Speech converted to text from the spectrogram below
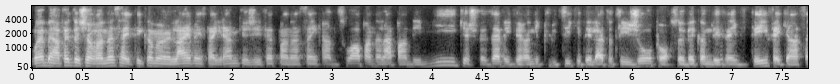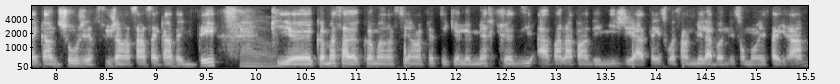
Ouais, ben en fait, le Sharona, ça a été comme un live Instagram que j'ai fait pendant 50 soirs pendant la pandémie, que je faisais avec Véronique Cloutier qui était là tous les jours, puis on recevait comme des invités. Fait qu'en 50 shows, j'ai reçu genre 150 invités. Ah, ouais. Puis euh, comment ça a commencé, en fait, c'est que le mercredi avant la pandémie, j'ai atteint 60 000 abonnés sur mon Instagram.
